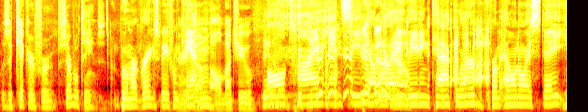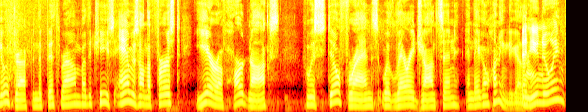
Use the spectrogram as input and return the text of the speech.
was a kicker for several teams. Boomer Grigsby from There Canton. you go. All about you. All-time Feel better now. NCAA leading tackler from Illinois State. He was drafted in the fifth round by the Chiefs and was on the first year of Hard Knocks. Who is still friends with Larry Johnson, and they go hunting together. And you knew him?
